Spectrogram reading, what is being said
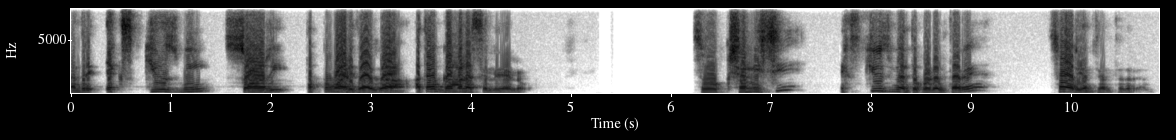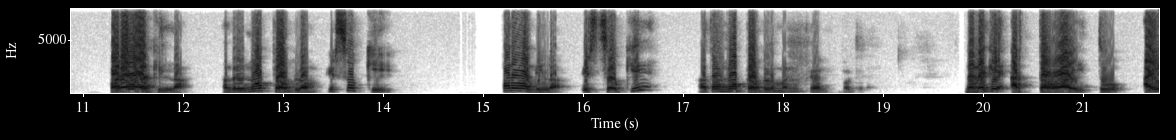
ಅಂದ್ರೆ ಎಕ್ಸ್ಕ್ಯೂಸ್ ಮೀ ಸಾರಿ ತಪ್ಪು ಮಾಡಿದಾಗ ಅಥವಾ ಗಮನ ಸೆಳೆಯಲು. ಸೊ ಕ್ಷಮಿಸಿ. ಎಕ್ಸ್ಕ್ಯೂಸ್ ಮೀ ಅಂತ ಕೂಡ ಹೇಳ್ತಾರೆ. ಸಾರಿ ಅಂತ ಹೇಳ್ತಾರೆ. ಪರವಾಗಿಲ್ಲ. ಅಂದ್ರೆ ನೋ ಪ್ರಾಬ್ಲಮ್ ಇಟ್ಸ್ ಓಕೆ ಪರವಾಗಿಲ್ಲ ಇಟ್ಸ್ ಓಕೆ ಅಥವಾ ನೋ ಪ್ರಾಬ್ಲಮ್ ಅಂತ ಹೇಳ್ಬೋದು. ನನಗೆ ಅರ್ಥವಾಯಿತು. ಐ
